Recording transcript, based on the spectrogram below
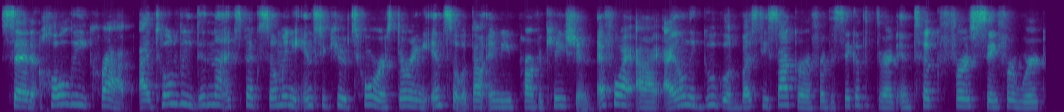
said holy crap i totally did not expect so many insecure tourists throwing insult without any provocation. Fyi i only googled busty sakura for the sake of the thread and took first safer work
